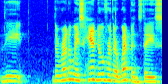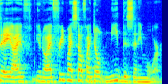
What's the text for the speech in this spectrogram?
the the runaways hand over their weapons. They say, "I've you know I've freed myself. I don't need this anymore."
